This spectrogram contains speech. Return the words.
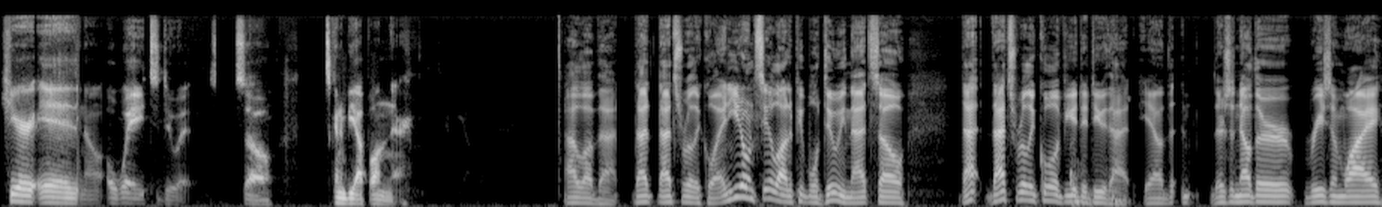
Here is you know a way to do it. So it's going to be up on there I love that. That that's really cool, and you don't see a lot of people doing that. So that that's really cool of you to do that. You know, th- there's another reason why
